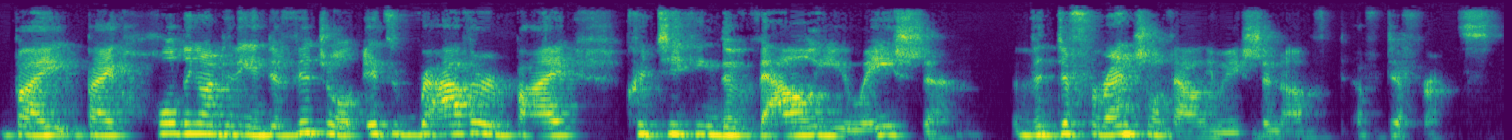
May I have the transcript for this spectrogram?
by by holding on to the individual. It's rather by critiquing the valuation the differential valuation of, of difference.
